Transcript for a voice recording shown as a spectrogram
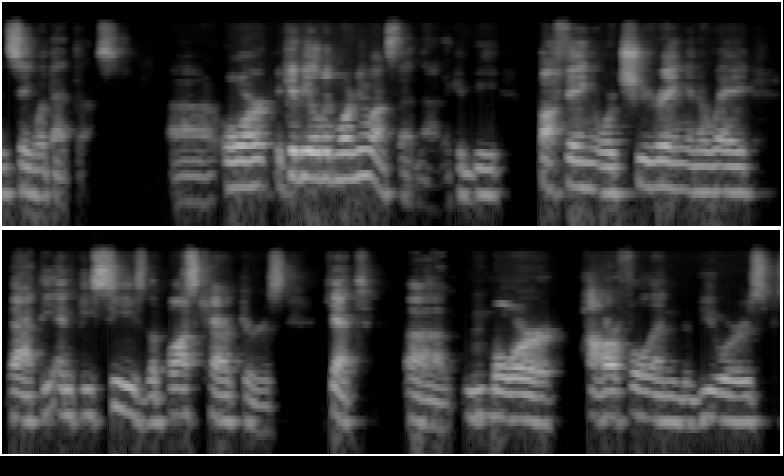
and seeing what that does. Uh, or it could be a little bit more nuanced than that. It could be buffing or cheering in a way that the NPCs, the boss characters, get uh, more powerful, and the viewers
